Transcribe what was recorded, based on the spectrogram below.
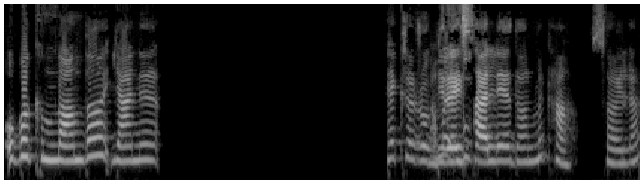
o bakımdan da yani tekrar o Ama bu bireyselliğe dönmek ha söyle.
